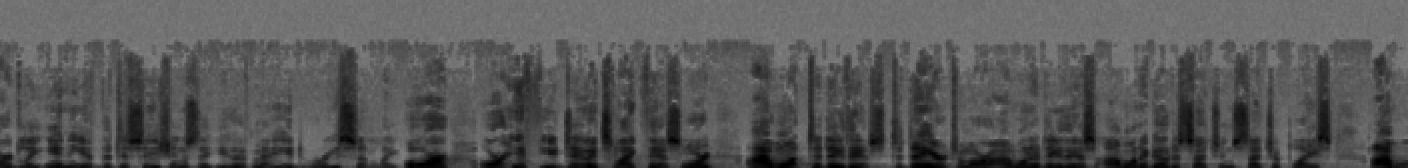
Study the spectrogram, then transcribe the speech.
hardly any of the decisions that you have made recently. Or, or if you do, it's like this Lord, I want to do this today or tomorrow. I want to do this. I want to go to such and such a place. I w-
